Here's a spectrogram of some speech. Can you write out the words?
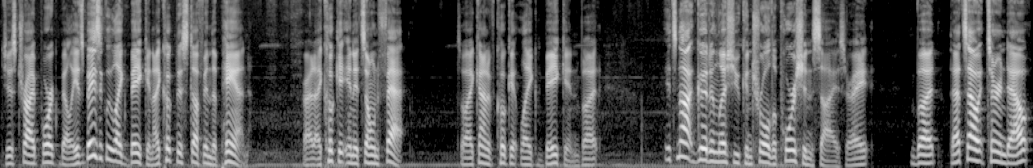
just try pork belly. It's basically like bacon. I cook this stuff in the pan. Right? I cook it in its own fat. So I kind of cook it like bacon, but it's not good unless you control the portion size, right? But that's how it turned out.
